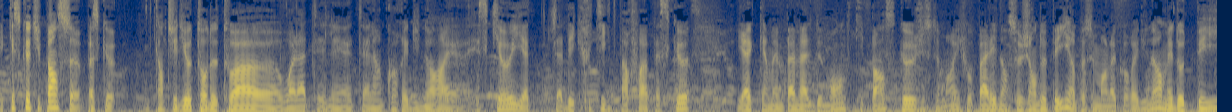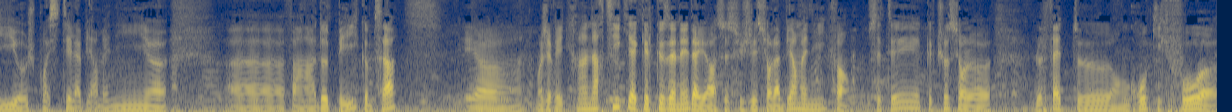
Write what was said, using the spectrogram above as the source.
Et qu'est-ce que tu penses? Parce que quand tu dis autour de toi, euh, voilà, t'es allé, allé en Corée du Nord, et est-ce qu'il y a, des critiques parfois? Parce que il y a quand même pas mal de monde qui pense que justement, il faut pas aller dans ce genre de pays, un peu seulement la Corée du Nord, mais d'autres pays. euh, je pourrais citer la Birmanie, euh, euh, enfin d'autres pays comme ça. Et euh, moi, j'avais écrit un article il y a quelques années d'ailleurs à ce sujet sur la Birmanie. Enfin, c'était quelque chose sur le, fait, euh, en gros, qu'il faut. euh,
